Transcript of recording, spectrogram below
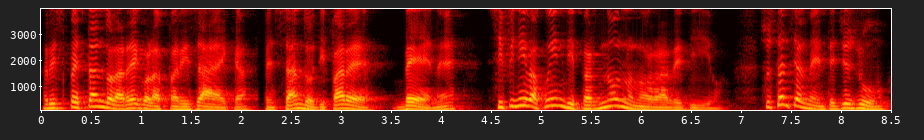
Rispettando la regola farisaica, pensando di fare bene, si finiva quindi per non onorare Dio. Sostanzialmente Gesù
